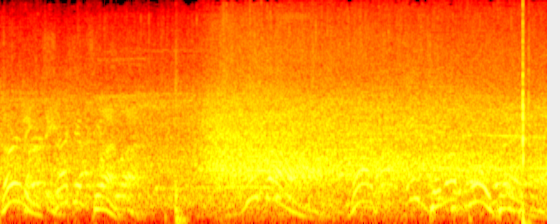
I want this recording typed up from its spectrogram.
Thirty seconds left. Goodbye. That's into the bullpen.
